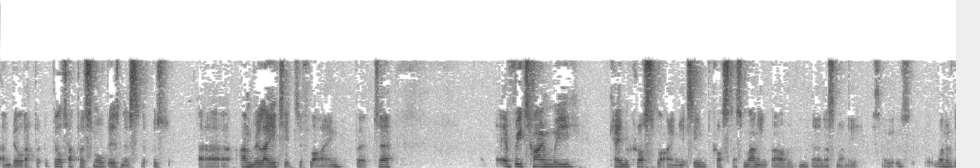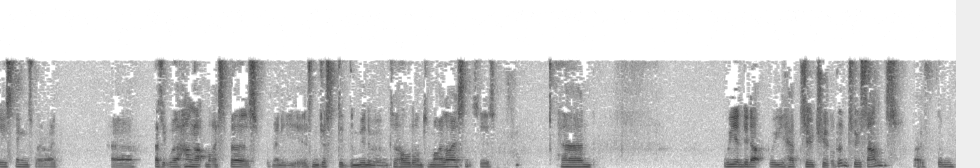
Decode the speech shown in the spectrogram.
and built up built up a small business that was uh, unrelated to flying, but uh, every time we came across flying, it seemed to cost us money rather than earn us money. So it was one of these things where I uh, as it were, hung up my spurs for many years and just did the minimum to hold on to my licenses. And we ended up, we had two children, two sons. Both of them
